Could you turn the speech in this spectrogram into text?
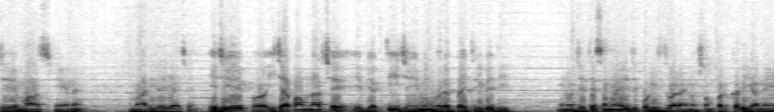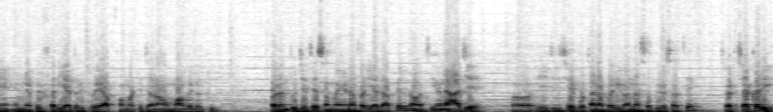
જે જે માણસને એને મારી રહ્યા છે. એ જે ઈજા પામનાર છે, એ વ્યક્તિ જયમીન ભરતભાઈ ત્રિવેદી, એનો જે તે સમયે જ પોલીસ દ્વારા એનો સંપર્ક કરી અને એમને કોઈ ફરિયાદ હોય તો એ આપવા માટે જણાવવામાં આવેલ હતું. પરંતુ જે તે સમયે એણે ફરિયાદ આપેલ ન હતી અને આજે એ જે છે પોતાના પરિવારના સભ્યો સાથે ચર્ચા કરી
